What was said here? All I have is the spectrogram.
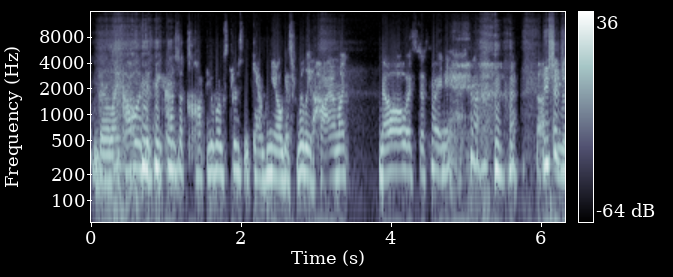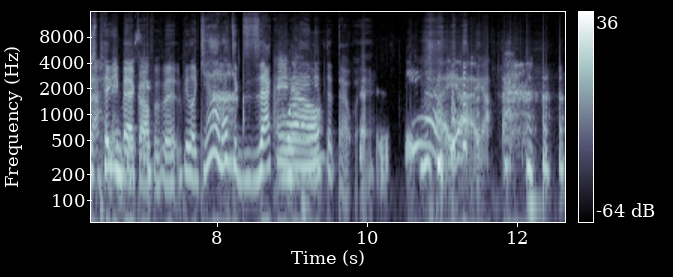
they're like, "Oh, is it because the coffee roasters, get, you know, gets really hot?" I'm like, "No, it's just my name." you should just piggyback off of it. and Be like, yeah, that's exactly I why I named it that way. Yeah, yeah, yeah.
